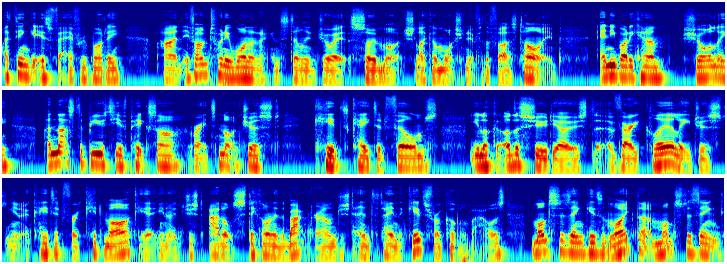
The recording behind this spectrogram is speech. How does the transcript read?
I think it is for everybody. And if I'm 21 and I can still enjoy it so much, like I'm watching it for the first time, anybody can, surely. And that's the beauty of Pixar, right? It's not just kids catered films. You look at other studios that are very clearly just, you know, catered for a kid market, you know, just adults stick on in the background just to entertain the kids for a couple of hours. Monsters Inc. isn't like that. Monsters Inc.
